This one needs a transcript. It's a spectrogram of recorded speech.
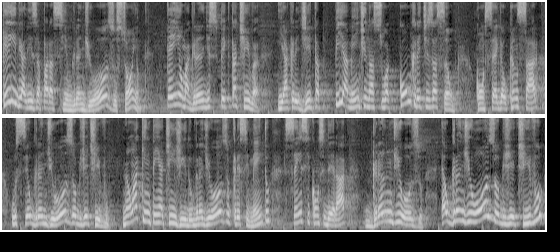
Quem idealiza para si um grandioso sonho, tem uma grande expectativa e acredita piamente na sua concretização, consegue alcançar o seu grandioso objetivo. Não há quem tenha atingido um grandioso crescimento sem se considerar grandioso. É o grandioso objetivo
